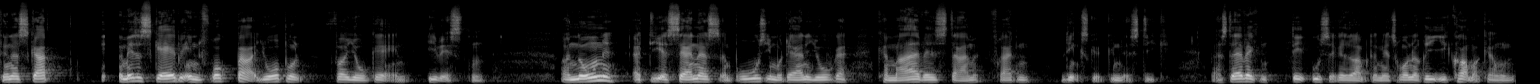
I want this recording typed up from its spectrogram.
den er skabt med til at skabe en frugtbar jordbund for yogaen i Vesten. Og nogle af de asanas, som bruges i moderne yoga, kan meget vel stamme fra den linkske gymnastik. Der er stadigvæk en del usikkerhed om det, men jeg tror, når Rie kommer, kan hun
